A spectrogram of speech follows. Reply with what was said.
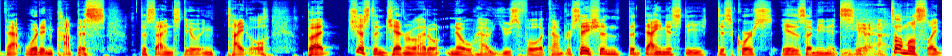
that would encompass the sign stealing title. But just in general, I don't know how useful a conversation the dynasty discourse is. I mean, it's Yeah. it's almost like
